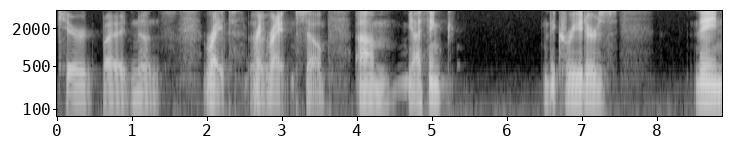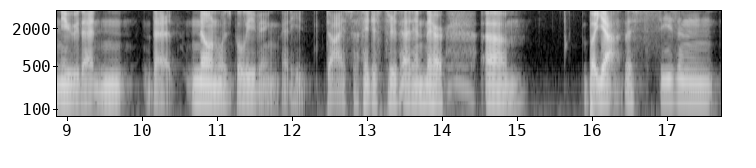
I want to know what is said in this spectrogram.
cared by nuns. Right, right, Uh-huh. right. So, um, yeah, I think the creators they knew that n- that no one was believing that he'd die, so they just threw that in there. Um, but yeah, the season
